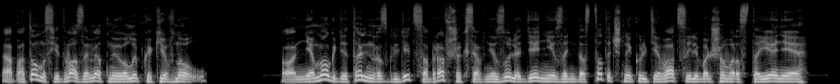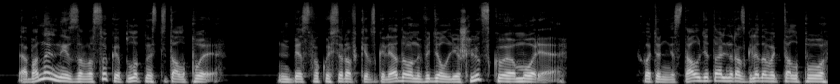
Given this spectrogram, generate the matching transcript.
а потом с едва заметной улыбкой кивнул. Он не мог детально разглядеть собравшихся внизу людей не из-за недостаточной культивации или большого расстояния, а банально из-за высокой плотности толпы. Без фокусировки взгляда он видел лишь людское море. Хоть он не стал детально разглядывать толпу,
